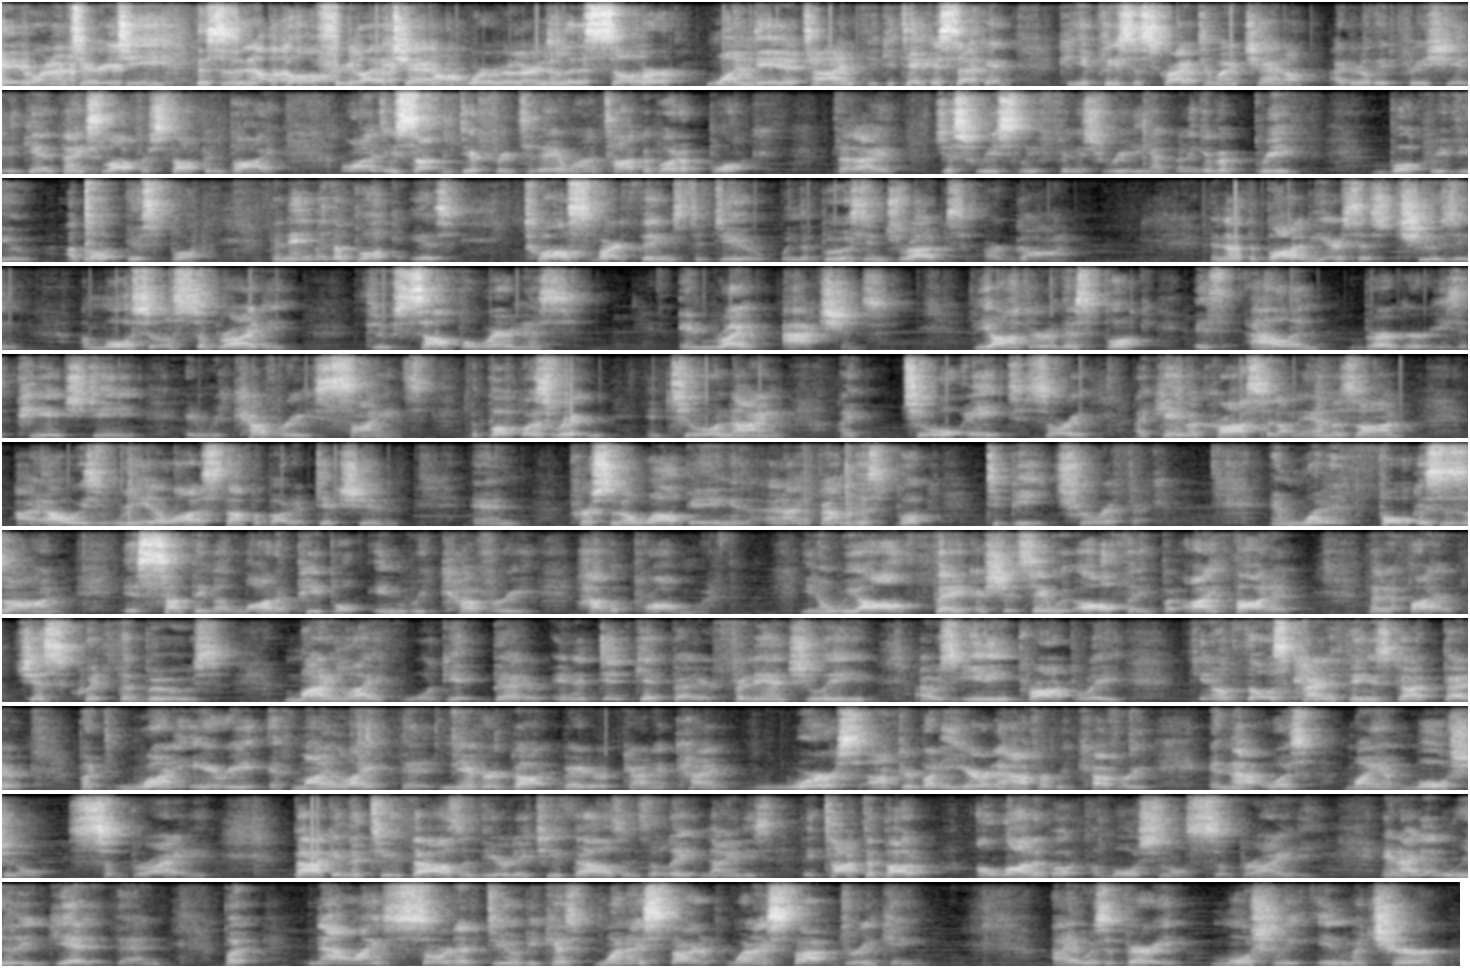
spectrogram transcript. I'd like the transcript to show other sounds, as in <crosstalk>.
Hey everyone, I'm Terry G. This is an alcohol-free life channel where we learn to live sober one day at a time. If you could take a second, can you please subscribe to my channel? I'd really appreciate it. Again, thanks a lot for stopping by. I want to do something different today. I want to talk about a book that I just recently finished reading. I'm going to give a brief book review about this book. The name of the book is 12 Smart Things to Do When the Booze and Drugs Are Gone. And at the bottom here it says, Choosing Emotional Sobriety through self-awareness and right actions. The author of this book is Allen Berger. He's a PhD in recovery science. The book was written in 2009, I, 208, sorry. I came across it on Amazon. I always read a lot of stuff about addiction and personal well-being, and, and I found this book to be terrific. And what it focuses on is something a lot of people in recovery have a problem with. You know, we all think, I should say we all think, but I thought it, that if I just quit the booze, my life will get better. And it did get better financially. I was eating properly. You know, those kind of things got better. But one area of my life that it never got better, it kind of kind of worse after about a year and a half of recovery, and that was my emotional sobriety. Back in the 2000s, the early 2000s, the late 90s, they talked about a lot about emotional sobriety. And I didn't really get it then, but now I sort of do because when I start when I stopped drinking, I was very emotionally immature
